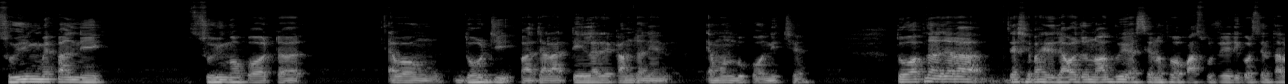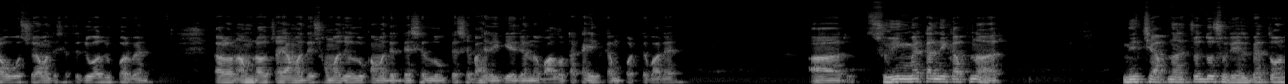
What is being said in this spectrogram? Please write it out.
সুইং মেকানিক সুইং অপারেটর এবং দর্জি বা যারা টেইলারের কাম জানেন, এমন লোকও নিচ্ছে। তো আপনারা যারা দেশে বাইরে যাওয়ার জন্য আগ্রহী আছেন অথবা পাসপোর্ট রেডি করছেন, তারা অবশ্যই আমাদের সাথে যোগাযোগ করবেন। কারণ আমরাও চাই আমাদের সমাজের লোক, আমাদের দেশের লোক দেশে বাইরে গিয়ে যেন ভালো টাকা ইনকাম করতে পারে। আর সুইং মেকানিক আপনার নিচ্ছে আপনার চোদ্দোশো রিয়েল বেতন।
